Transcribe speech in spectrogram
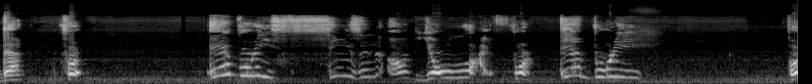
that for every season of your life, for every for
